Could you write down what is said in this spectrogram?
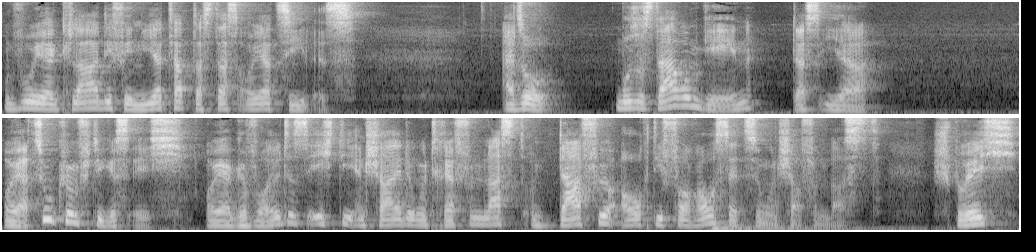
und wo ihr klar definiert habt, dass das euer Ziel ist. Also muss es darum gehen, dass ihr euer zukünftiges Ich, euer gewolltes Ich die Entscheidungen treffen lasst und dafür auch die Voraussetzungen schaffen lasst. Sprich,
